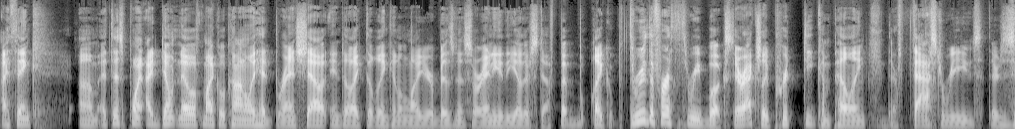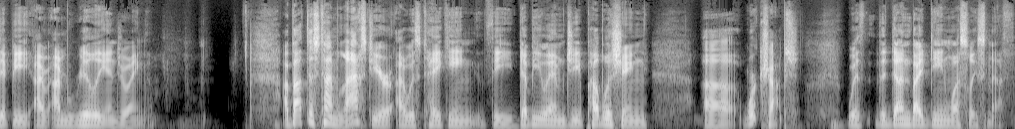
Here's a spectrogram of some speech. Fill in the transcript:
I think um, at this point, I don't know if Michael Connolly had branched out into like the Lincoln Lawyer Business or any of the other stuff, but like through the first three books, they're actually pretty compelling. They're fast reads. They're zippy. I'm, I'm really enjoying them. About this time last year, I was taking the WMG publishing uh, workshops with the done by Dean Wesley Smith,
